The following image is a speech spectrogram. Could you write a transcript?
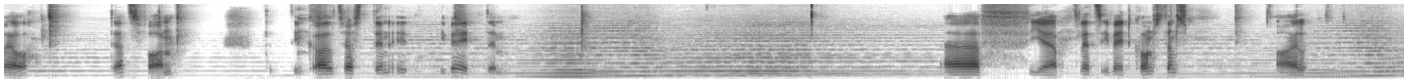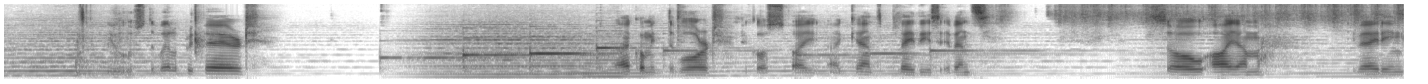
Well, that's fun. I think I'll just then evade them. Uh, yeah, let's evade Constance. I'll use the well-prepared. I commit the ward because I, I can't play these events. So I am evading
